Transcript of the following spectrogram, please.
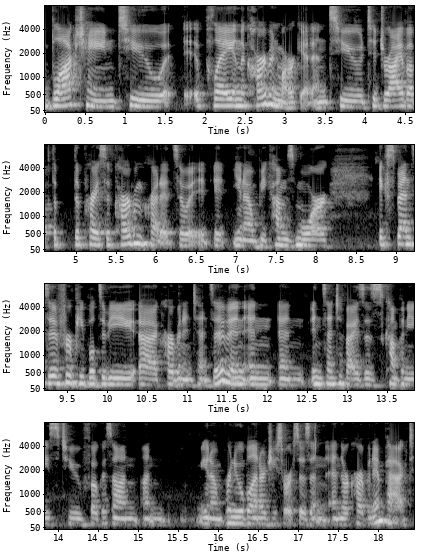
blockchain to uh, play in the carbon market and to to drive up the, the price of carbon credit so it, it you know becomes more expensive for people to be uh, carbon intensive and, and and incentivizes companies to focus on on you know renewable energy sources and, and their carbon impact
